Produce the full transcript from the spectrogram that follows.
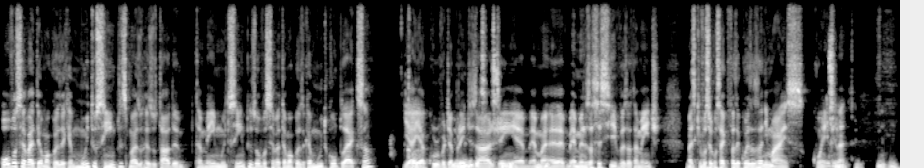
ou você vai ter uma coisa que é muito simples, mas o resultado é também muito simples, ou você vai ter uma coisa que é muito complexa. E aí a Claro. curva de é aprendizagem é, é, ma- é- é menos acessível, exatamente. Mas que Uhum. você consegue fazer coisas animais com ele, sim, né? sim. Uhum.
